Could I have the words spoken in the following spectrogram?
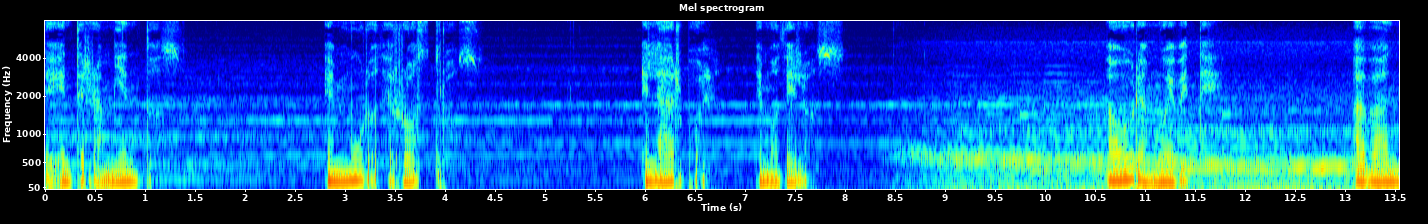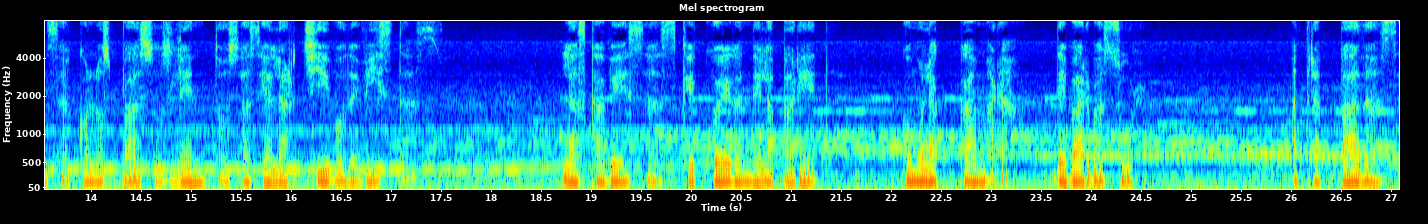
de enterramientos, el muro de rostros, el árbol de modelos. Ahora muévete, avanza con los pasos lentos hacia el archivo de vistas las cabezas que cuelgan de la pared como la cámara de barba azul, atrapadas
